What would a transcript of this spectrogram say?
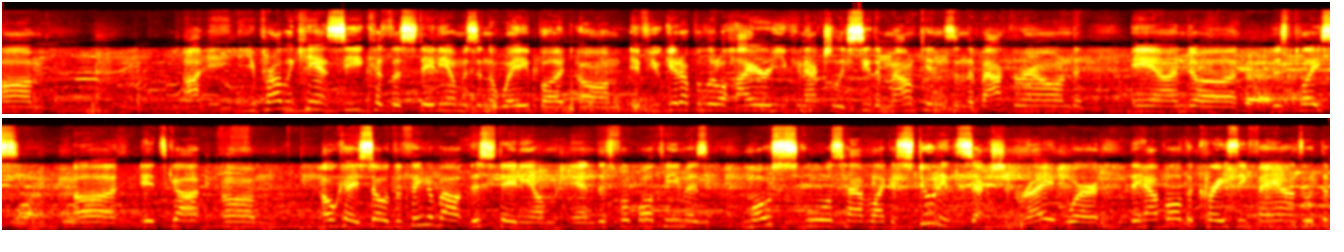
Um, I, you probably can't see because the stadium is in the way, but um, if you get up a little higher, you can actually see the mountains in the background. And uh, this place, uh, it's got um, Okay, so the thing about this stadium and this football team is most schools have like a student section, right? Where they have all the crazy fans with the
